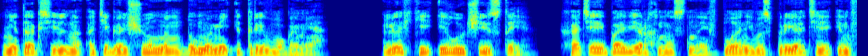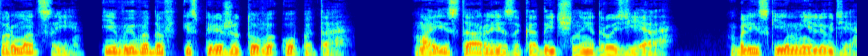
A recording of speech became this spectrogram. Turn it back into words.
не так сильно отягощенным думами и тревогами. Легкий и лучистый, хотя и поверхностный в плане восприятия информации и выводов из пережитого опыта. Мои старые закадычные друзья, близкие мне люди,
